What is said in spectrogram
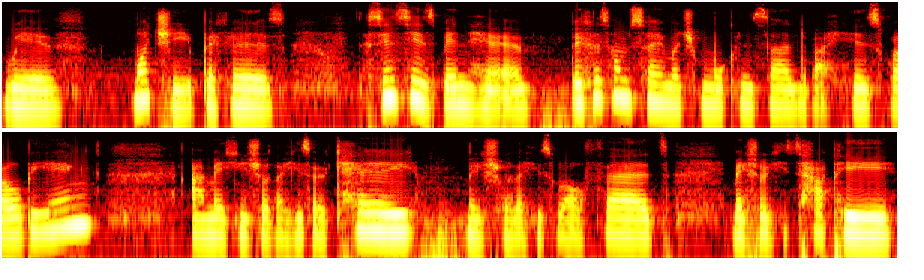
with Mochi because since he's been here, because I'm so much more concerned about his well-being and making sure that he's okay, make sure that he's well fed, make sure he's happy,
